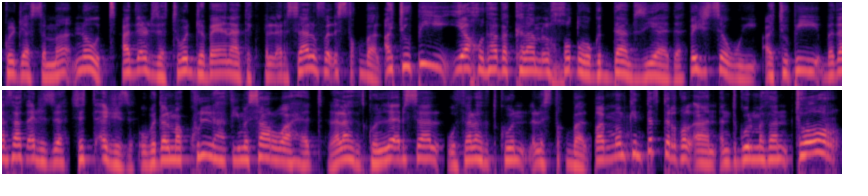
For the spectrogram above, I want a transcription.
كل جهاز سماه node هذه الأجهزة توجه بياناتك في الإرسال وفي الاستقبال. I2P ياخذ هذا الكلام الخطوة قدام زيادة. فإيش تسوي I2P بدل ثلاث أجهزة ست أجهزة. وبدل ما كلها في مسار واحد ثلاثة تكون للإرسال وثلاثة تكون للاستقبال. طيب ممكن تفترض الآن أن تقول مثلا Tor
